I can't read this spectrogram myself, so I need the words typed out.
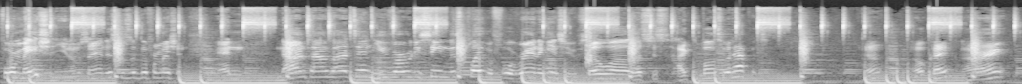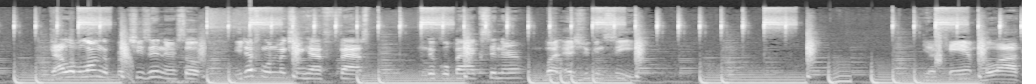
formation. You know what I'm saying? This is a good formation. And nine times out of ten, you've already seen this play before ran against you. So uh, let's just hike the ball, see what happens. Yeah, okay, all right. Got a little longer, but she's in there. So you definitely want to make sure you have fast nickel backs in there. But as you can see, you can't block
